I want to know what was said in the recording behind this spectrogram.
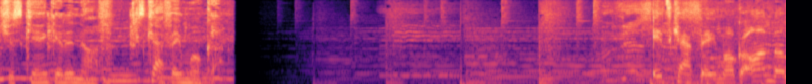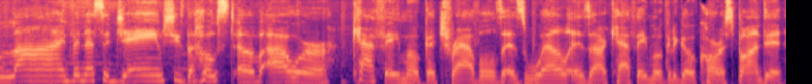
Just can't get enough. It's Cafe Mocha. It's Cafe Mocha on the line. Vanessa James, she's the host of our Cafe Mocha Travels as well as our Cafe Mocha to Go correspondent.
